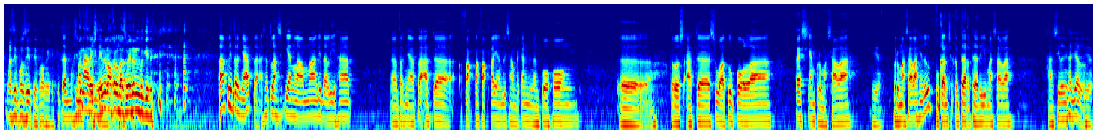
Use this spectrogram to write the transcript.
Masih positif, oke. Okay. Kita positif Menarik, terus. Ini novel Baswedan begini. Tapi ternyata setelah sekian lama kita lihat nah, ternyata ada fakta-fakta yang disampaikan dengan bohong. Eh, terus ada suatu pola tes yang bermasalah. Iya. Bermasalahnya itu bukan sekedar dari masalah hasilnya saja loh. Iya.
